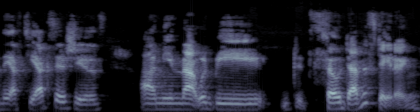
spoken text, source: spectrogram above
the, FTX issues, I mean, that would be so devastating.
